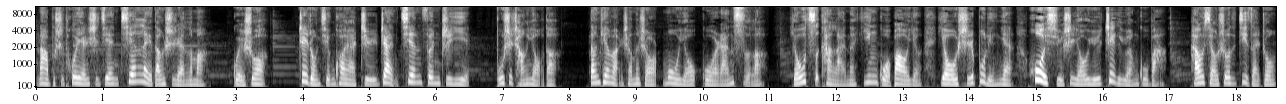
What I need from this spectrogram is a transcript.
那不是拖延时间，牵累当事人了吗？”鬼说：“这种情况呀，只占千分之一，不是常有的。”当天晚上的时候，木友果然死了。由此看来呢，因果报应有时不灵验，或许是由于这个缘故吧。还有小说的记载中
